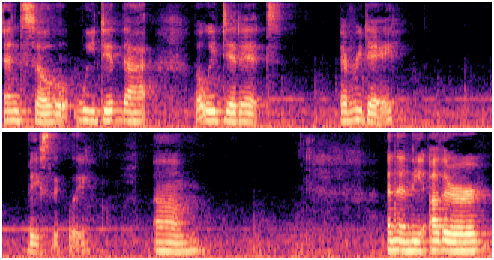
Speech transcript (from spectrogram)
and so we did that, but we did it every day, basically. Um, and then the other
